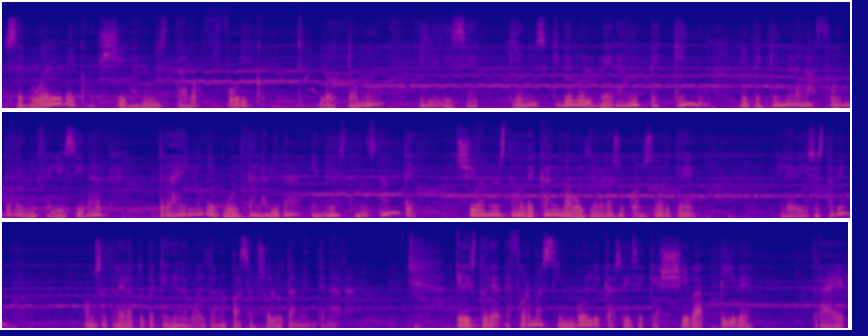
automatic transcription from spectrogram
Se vuelve con Shiva en un estado fúrico, lo toma y le dice, tienes que devolver a mi pequeño, mi pequeño era la fuente de mi felicidad, tráelo de vuelta a la vida en este instante. Shiva en un estado de calma vuelve a ver a su consorte y le dice, está bien, vamos a traer a tu pequeño de vuelta, no pasa absolutamente nada. Aquí la historia, de forma simbólica, se dice que Shiva pide traer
